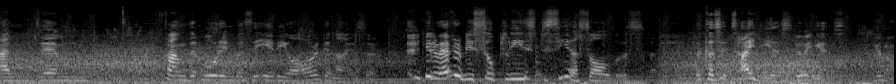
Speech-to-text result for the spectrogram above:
and um, found that Maureen was the area organiser. You know, everybody's so pleased to see us always because it's Heidi that's doing it. You know,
